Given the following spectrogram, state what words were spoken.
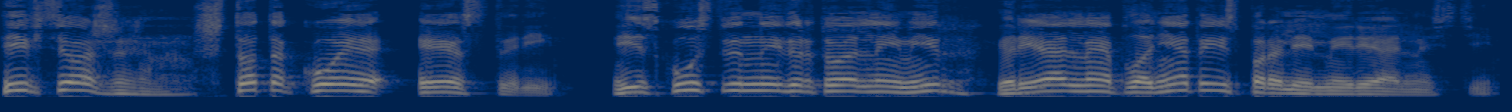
И все же, что такое Эстери? Искусственный виртуальный мир – реальная планета из параллельной реальности.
